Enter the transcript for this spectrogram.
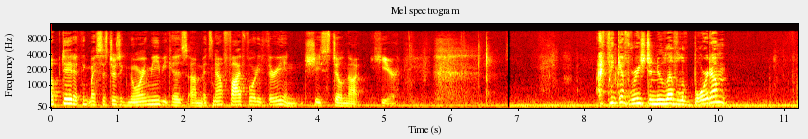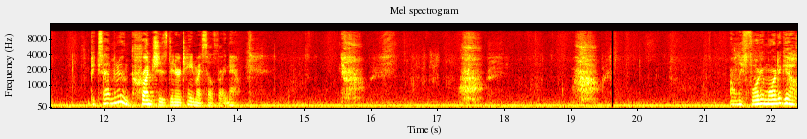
Update, I think my sister's ignoring me because um, it's now 5.43 and she's still not here. I think I've reached a new level of boredom because I'm doing crunches to entertain myself right now. Only 40 more to go.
